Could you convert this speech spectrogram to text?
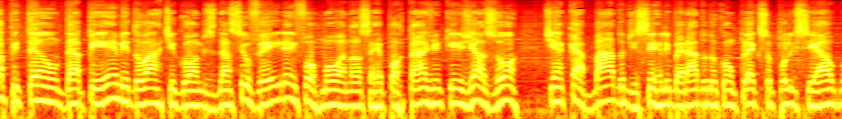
Capitão da PM Duarte Gomes da Silveira informou a nossa reportagem que Jason tinha acabado de ser liberado do complexo policial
